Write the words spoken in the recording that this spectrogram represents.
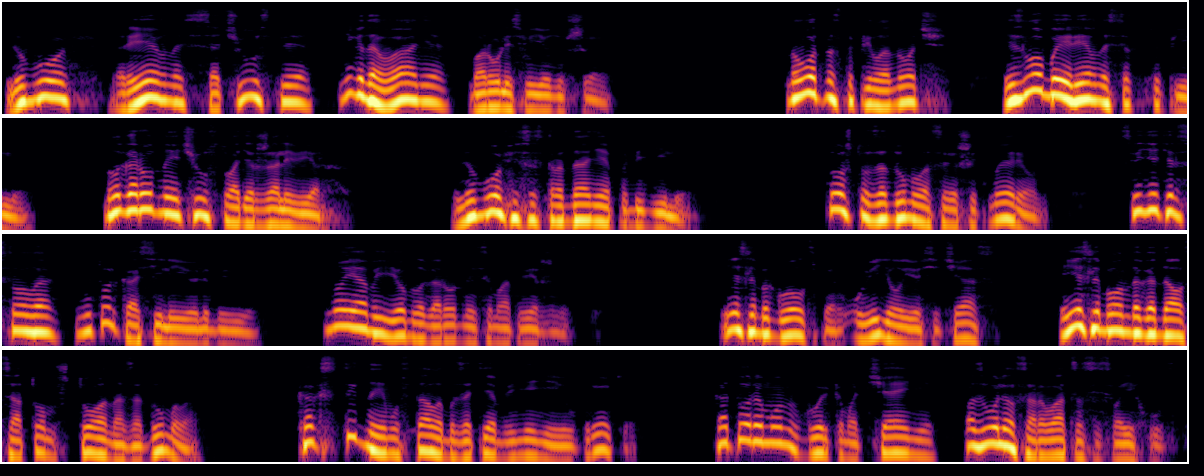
Любовь, ревность, сочувствие, негодование боролись в ее душе. Но вот наступила ночь, и злоба и ревность отступили. Благородные чувства одержали верх. Любовь и сострадание победили. То, что задумала совершить Мэрион, свидетельствовало не только о силе ее любви, но и об ее благородной самоотверженности. Если бы Голдспер увидел ее сейчас, и если бы он догадался о том, что она задумала, как стыдно ему стало бы за те обвинения и упреки, которым он в горьком отчаянии позволил сорваться со своих уст.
